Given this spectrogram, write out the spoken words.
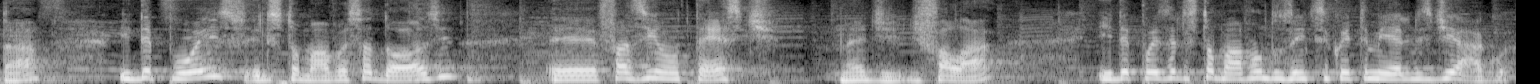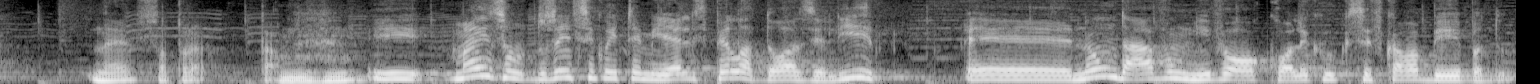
tá? E depois eles tomavam essa dose, é, faziam o teste, né, de, de falar, e depois eles tomavam 250 ml de água, né, só pra tal. E mais um 250 ml pela dose ali. É, não dava um nível alcoólico que você ficava bêbado,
